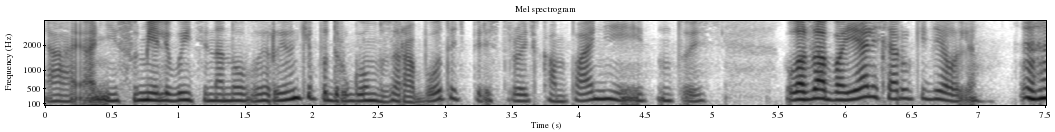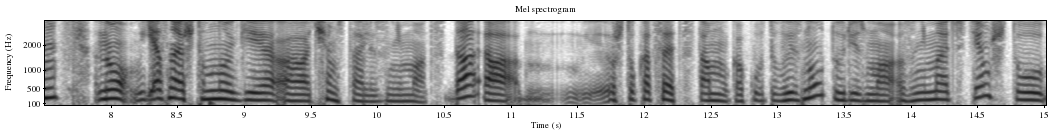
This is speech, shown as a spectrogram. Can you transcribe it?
а они сумели выйти на новые рынки, по-другому заработать, перестроить компании. Ну, то есть глаза боялись, а руки делали. Угу. Ну, я знаю, что многие а, чем стали заниматься, да, а, что касается там какого-то выездного туризма, занимаются тем, что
